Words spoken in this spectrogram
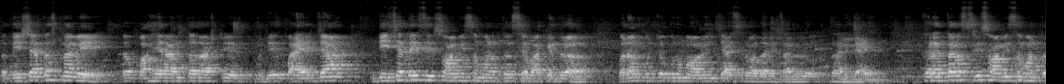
तर देशातच नव्हे तर बाहेर आंतरराष्ट्रीय म्हणजे बाहेरच्या देशातही श्री स्वामी समर्थ सेवा केंद्र परमपूज्य गुरु माऊलींच्या आशीर्वादाने चालू झालेले आहे. खरं तर श्री स्वामी समर्थ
